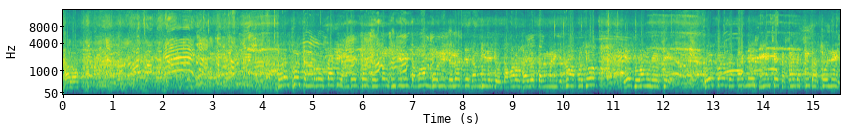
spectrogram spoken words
હલો સરસપુર ચાર રસ્તાથી આંબેડકર સર્કલ સુધીની તમામ પોલીસ એલર્ટ છે સમજી લેજો, તમારો સહયોગ તમે મને કેટલો આપો છો, એ જોવાનું રહેશે. કોઈ પણ પ્રકારની ભીડ કે ધક્કાધક્કી કરશો નહીં.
